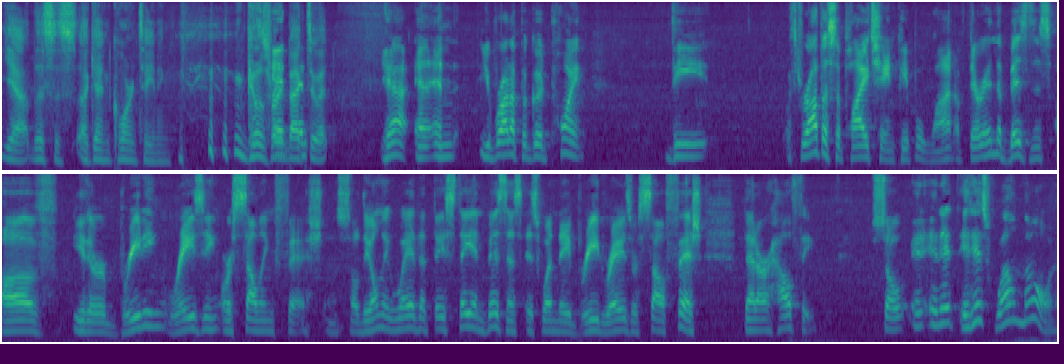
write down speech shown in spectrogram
yeah, this is again quarantining. Goes right And- back and- to it. Yeah, and, and you brought up a good point. The throughout the supply chain, people want if they're in the business of either breeding, raising, or selling fish, and so the only way that they stay in business is when they breed, raise, or sell fish that are healthy. So, and it, it is well known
